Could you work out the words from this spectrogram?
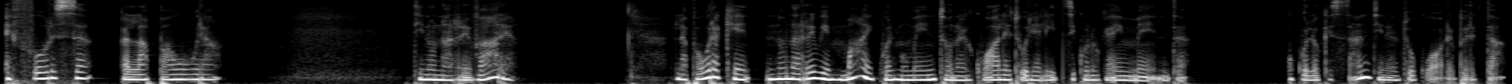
È forse la paura di non arrivare? La paura che non arrivi mai quel momento nel quale tu realizzi quello che hai in mente o quello che senti nel tuo cuore per te.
